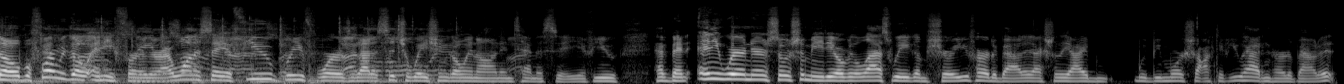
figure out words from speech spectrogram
So, before we go any further, I want to say a few brief words about a situation going on in Tennessee. If you have been anywhere near social media over the last week, I'm sure you've heard about it. Actually, I would be more shocked if you hadn't heard about it.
